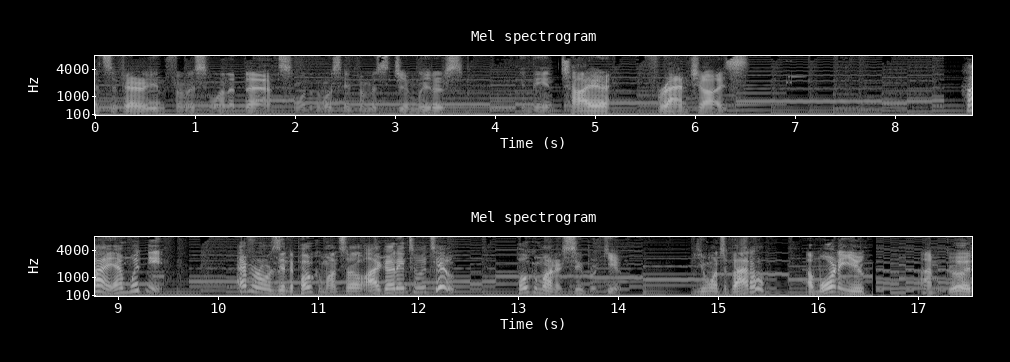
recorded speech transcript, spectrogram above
It's a very infamous one at that. One of the most infamous gym leaders in the entire franchise. Hi, I'm Whitney. Everyone was into Pokemon, so I got into it too. Pokemon are super cute. You want to battle? I'm warning you, I'm good.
